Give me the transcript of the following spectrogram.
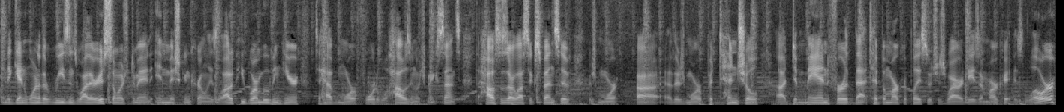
And again, one of the reasons why there is so much demand in Michigan currently is a lot of people are moving here to have more affordable housing, which makes sense. The houses are less expensive. There's more uh, there's more potential uh, demand for that type of marketplace, which is why our days on market is lower.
